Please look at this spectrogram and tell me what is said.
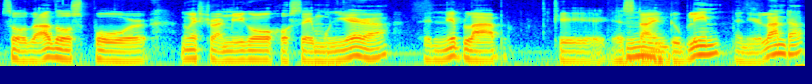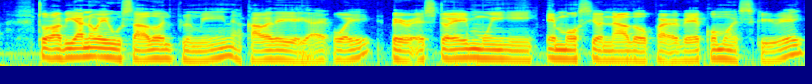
soldados por nuestro amigo José Muñera en Niblab, que está mm. en Dublín, en Irlanda. Todavía no he usado el plumín, acaba de llegar hoy, pero estoy muy emocionado para ver cómo escribe.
